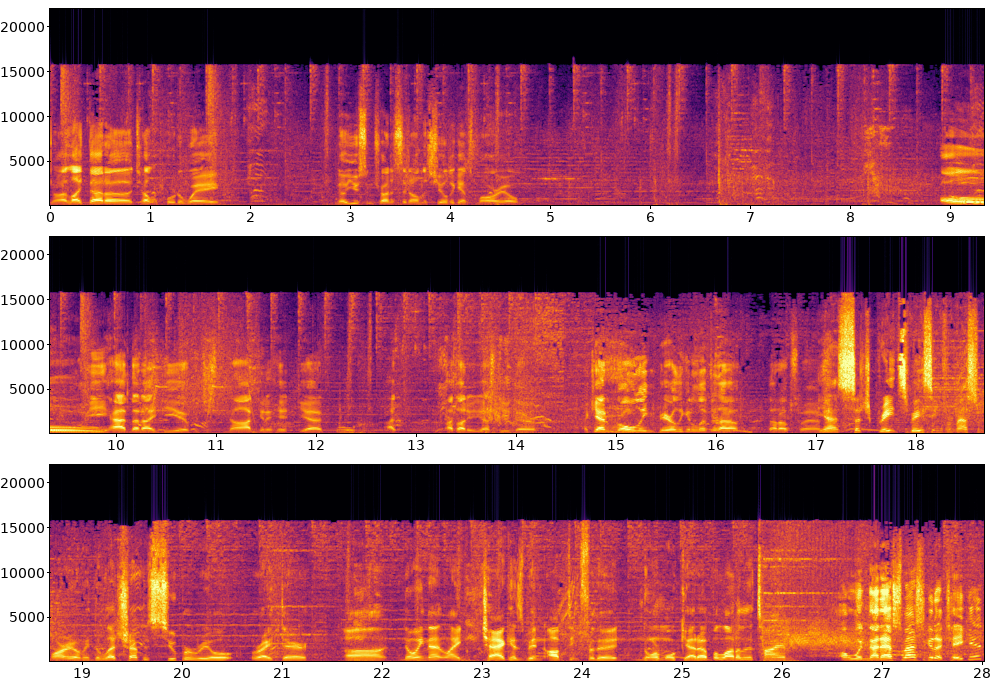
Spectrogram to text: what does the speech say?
No, I like that uh, teleport away. No use in trying to sit on the shield against Mario. Oh, Oh. he had that idea, but just not gonna hit yet. I, I thought he just SD there. Again, rolling, barely gonna lift that up, that up smash. Yeah, such great spacing from Master Mario. I mean, the ledge trap is super real right there. Uh, knowing that like Chag has been opting for the normal getup a lot of the time. Oh, when that F smash is gonna take it?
